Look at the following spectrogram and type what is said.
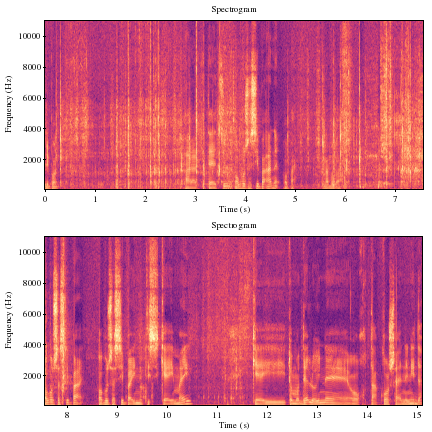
Λοιπόν, Άρα έρχεται έτσι, όπως σας είπα, άνε, ναι, όπα, να πω Όπως σας είπα, όπως σας είπα είναι της Keimei και το μοντέλο είναι 890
